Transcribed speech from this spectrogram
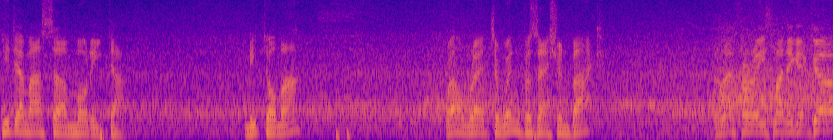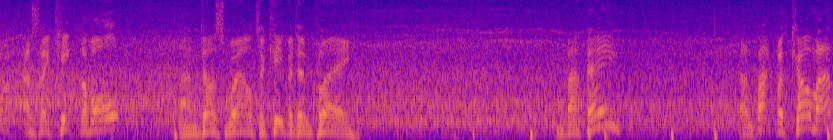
Hidemasa Morita. Mitoma. Well read to win possession back. The referee's letting it go as they keep the ball. And does well to keep it in play. Mbappe. And back with Coman.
